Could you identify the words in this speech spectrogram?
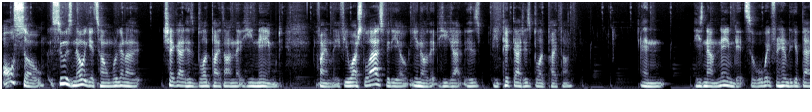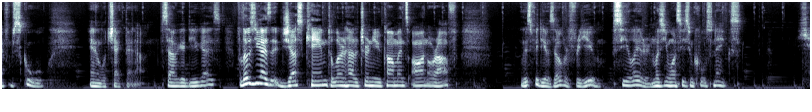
Also, as soon as Noah gets home, we're gonna check out his blood python that he named finally. If you watched the last video, you know that he got his he picked out his blood python. And he's now named it. So we'll wait for him to get back from school and we'll check that out. Sound good to you guys? For those of you guys that just came to learn how to turn your comments on or off, well, this video is over for you. See you later, unless you want to see some cool snakes. Yeah.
